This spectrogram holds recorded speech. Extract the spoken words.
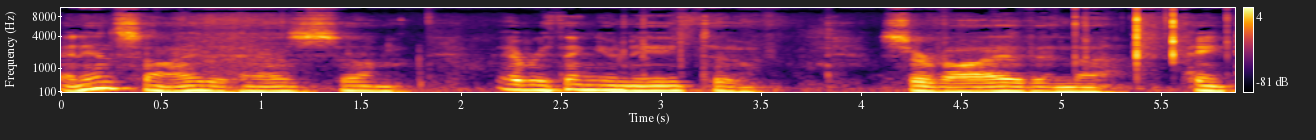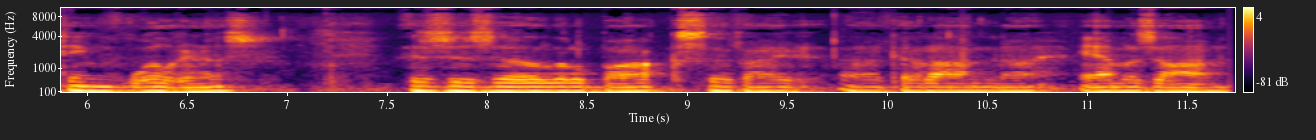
And inside it has um, everything you need to survive in the painting wilderness. This is a little box that I uh, got on uh, Amazon,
